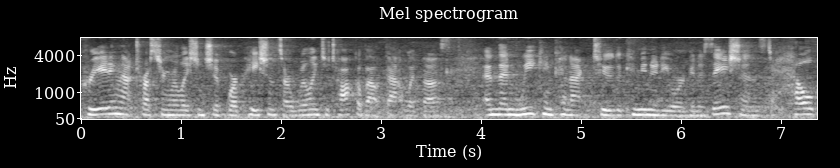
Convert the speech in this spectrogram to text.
creating that trusting relationship where patients are willing to talk about that with us, and then we can connect to the community organizations to help,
